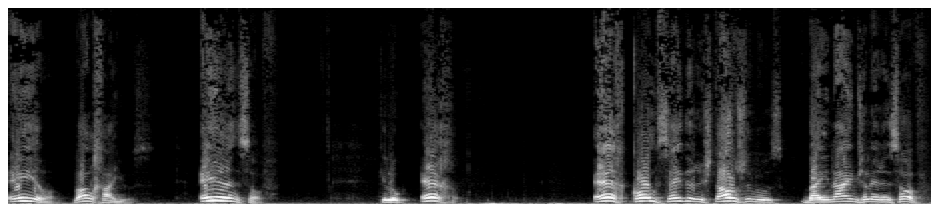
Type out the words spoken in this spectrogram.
עיר, לא על חיוס. עיר אינסוף. כאילו, איך, איך כל סדר השטר שלו בעיניים של עיר אינסוף.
